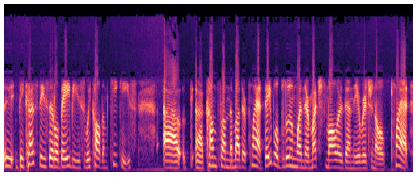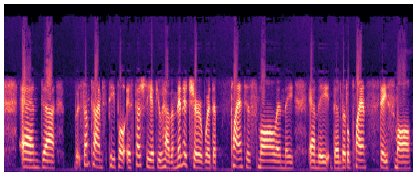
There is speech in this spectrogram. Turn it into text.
uh, because these little babies, we call them keikis, uh, uh, come from the mother plant. They will bloom when they're much smaller than the original plant, and uh, but sometimes people, especially if you have a miniature where the plant is small and the and the the little plants stay small,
